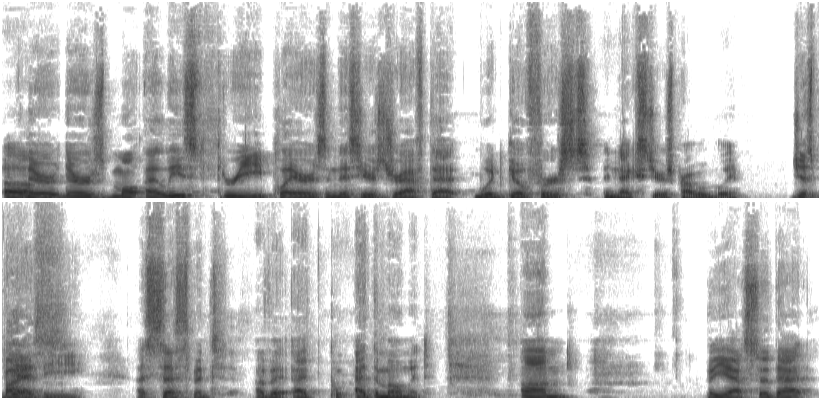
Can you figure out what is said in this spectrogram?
Um, there there's mul- at least three players in this year's draft that would go first in next year's probably just by Yes. the assessment of it at at the moment. Um, but yeah, so that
